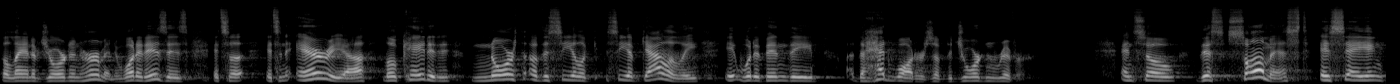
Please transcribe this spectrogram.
the land of Jordan and Hermon. And what it is, is it's, a, it's an area located north of the sea of, sea of Galilee. It would have been the, the headwaters of the Jordan River. And so this psalmist is saying,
